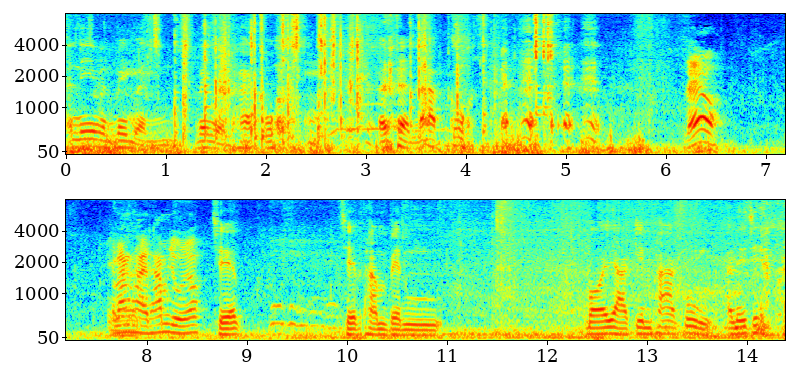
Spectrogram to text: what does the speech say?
อันนี้มันไม่เหมือนไม่เหมือนผ้ากุ้งอันนั้นลาบกุ้งแล้ว กำลังถ่ายทำอยู่แล้วเชฟ เชฟทำเป็น บอยอยากกินผ้ากุ้ง อันนี้เชฟท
